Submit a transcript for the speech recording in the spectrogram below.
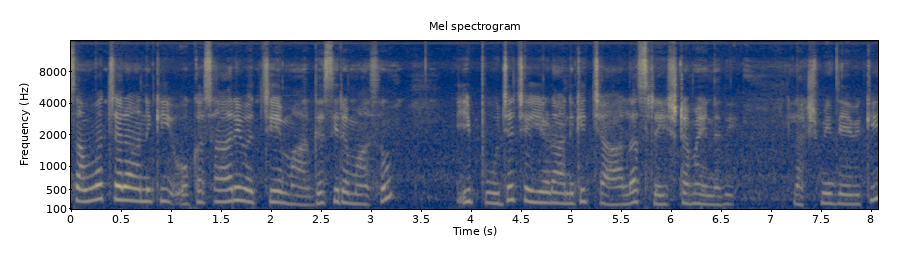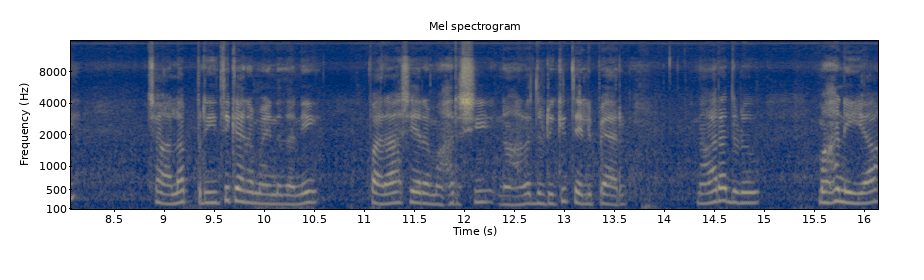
సంవత్సరానికి ఒకసారి వచ్చే మార్గశిర మాసం ఈ పూజ చేయడానికి చాలా శ్రేష్టమైనది. లక్ష్మీదేవికి చాలా ప్రీతికరమైనదని పరాశర మహర్షి నారదుడికి తెలిపారు. నారదుడు మహనీయ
